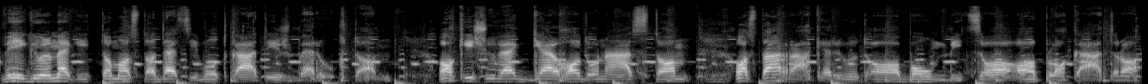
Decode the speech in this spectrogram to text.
Végül megittam azt a deci vodkát és berúgtam. A kis üveggel hadonáztam, aztán rákerült a bombica a plakátra,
